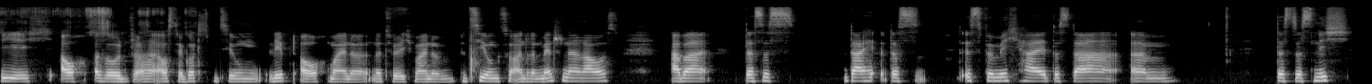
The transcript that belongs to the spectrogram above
wie ich auch, also aus der Gottesbeziehung lebt auch meine, natürlich meine Beziehung zu anderen Menschen heraus. Aber das ist, da, das ist für mich halt, dass da, ähm, dass das nicht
